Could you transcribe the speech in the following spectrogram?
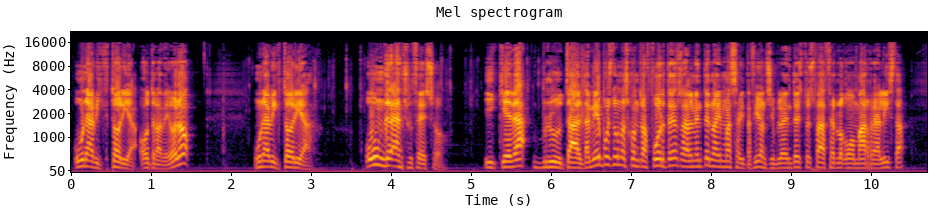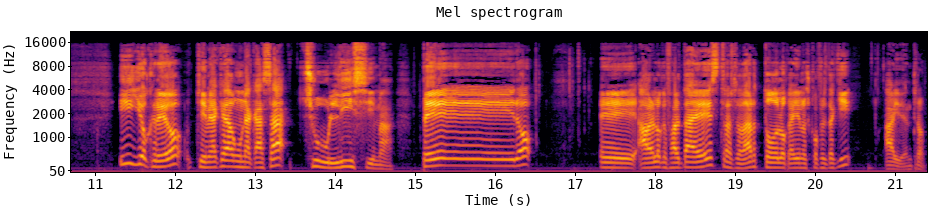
Una victoria, otra de oro. Una victoria. Un gran suceso y queda brutal. También he puesto unos contrafuertes, realmente no hay más habitación, simplemente esto es para hacerlo como más realista. Y yo creo que me ha quedado una casa chulísima. Pero... Eh, ahora lo que falta es trasladar todo lo que hay en los cofres de aquí ahí dentro.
